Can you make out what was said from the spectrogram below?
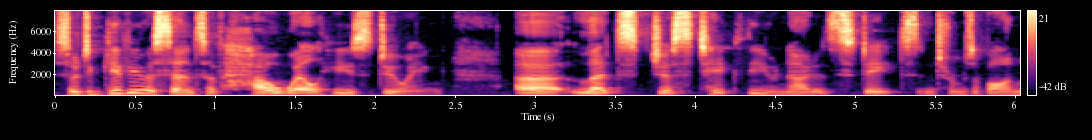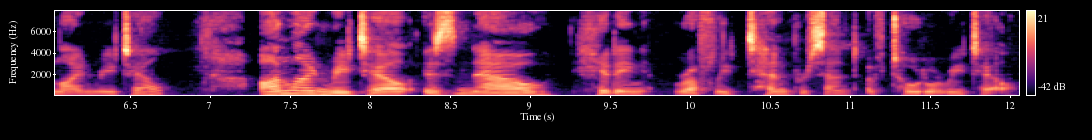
So, to give you a sense of how well he's doing, uh, let's just take the United States in terms of online retail. Online retail is now hitting roughly 10% of total retail.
